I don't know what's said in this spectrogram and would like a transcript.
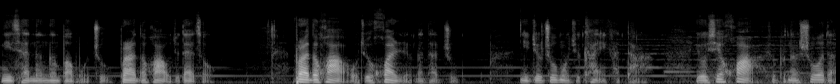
你才能跟保姆住，不然的话我就带走，不然的话我就换人跟他住。你就周末去看一看他，有些话是不能说的，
